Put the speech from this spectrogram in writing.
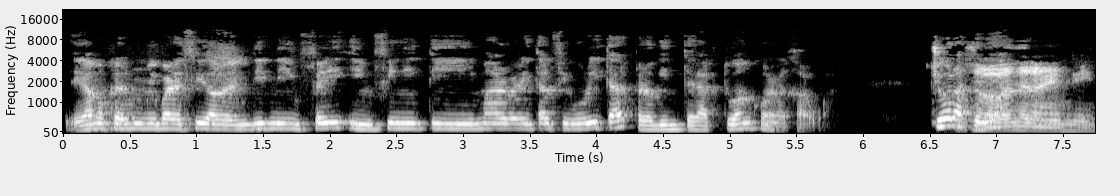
Digamos que es muy parecido al Disney Infi- Infinity Marvel y tal figuritas, pero que interactúan con el hardware. Yo las Eso lo venden en Game.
